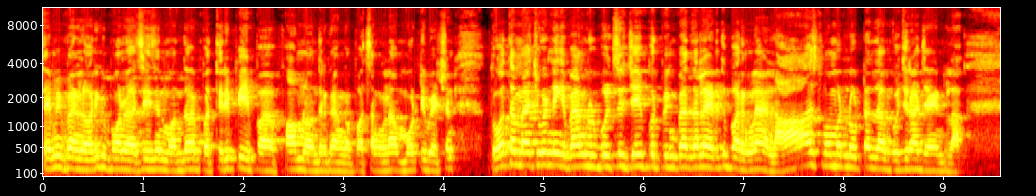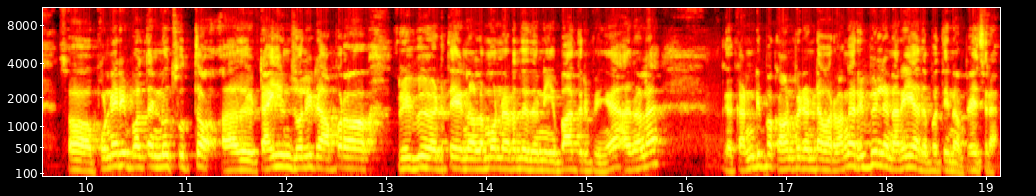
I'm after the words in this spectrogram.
செமிஃபைனல் வரைக்கும் போன சீசன் வந்தோம் இப்போ திருப்பி இப்போ ஃபார்மில் வந்திருக்காங்க பசங்களாம் மோட்டிவேஷன் தோத்த மேட்ச் கூட நீங்கள் பெங்களூர் புல்ஸ் ஜெய்ப்பூர் பிங்க் பேந்தர்லாம் எடுத்து பாருங்களேன். லாஸ்ட் மூமெண்ட்டில் விட்டது குஜராத் ஜெயின்லாம் ஸோ புனேரி பால் தான் இன்னும் சுத்தம். அது டைன்னு சொல்லிட்டு அப்புறம் ரிவ்யூ எடுத்து என்னெல்லாமோ நடந்தது நீங்கள் பார்த்துருப்பீங்க. அதனால் கண்டிப்பாக கான்ஃபிடென்ட்டாக வருவாங்க. ரிவ்யூவில் நிறைய அதை பற்றி நான் பேசுகிறேன்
